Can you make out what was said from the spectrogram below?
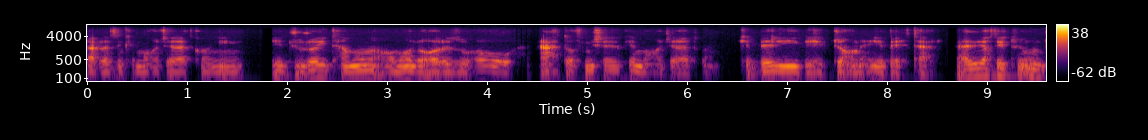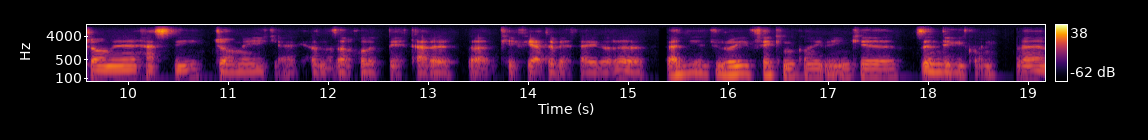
قبل از اینکه مهاجرت کنی یه جورایی تمام آمال و آرزوها و اهداف میشه که مهاجرت کنی. که بری به یک جامعه بهتر. ولی وقتی توی اون جامعه هستی جامعه ای که از نظر خودت بهتره و کیفیت بهتری داره بعد یه جورایی فکر می‌کنی به اینکه زندگی کنی. و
